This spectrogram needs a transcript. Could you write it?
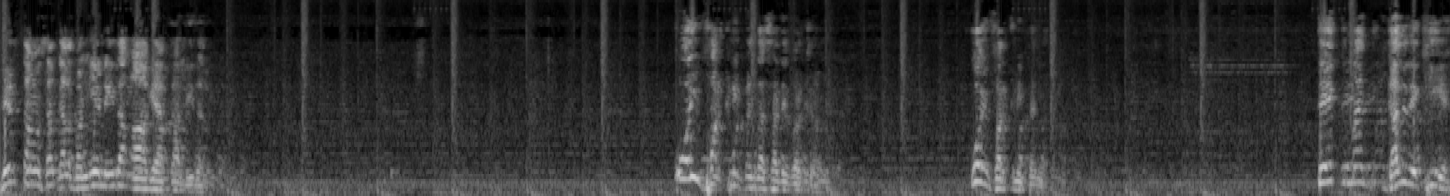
ਫਿਰ ਤਾਂ ਸਾ ਗੱਲ ਬਣਨੀ ਨਹੀਂ ਤਾਂ ਆ ਗਿਆ ਕਾਲੀ ਦਲ। ਕੋਈ ਫ਼ਰਕ ਨਹੀਂ ਪੈਂਦਾ ਸਾਡੇ ਵਰਕਰਾਂ ਨੂੰ। ਕੋਈ ਫ਼ਰਕ ਨਹੀਂ ਪੈਂਦਾ। ਤੇ ਇੱਕ ਮੈਂ ਗੱਲ ਦੇਖੀ ਹੈ।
